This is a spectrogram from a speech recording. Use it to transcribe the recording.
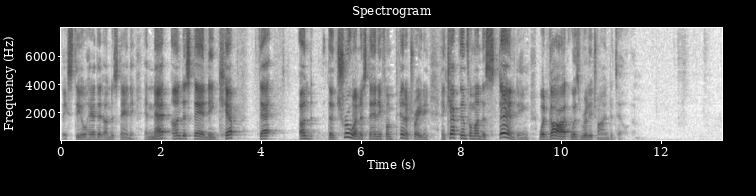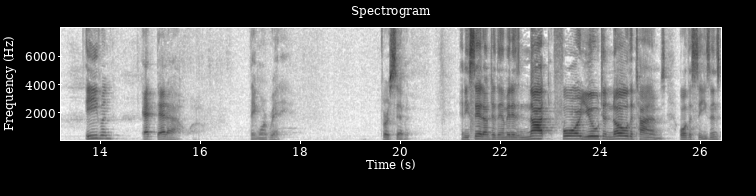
They still had that understanding. And that understanding kept that un- the true understanding from penetrating and kept them from understanding what God was really trying to tell them. Even at that hour, they weren't ready. Verse 7 And he said unto them, It is not for you to know the times or the seasons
